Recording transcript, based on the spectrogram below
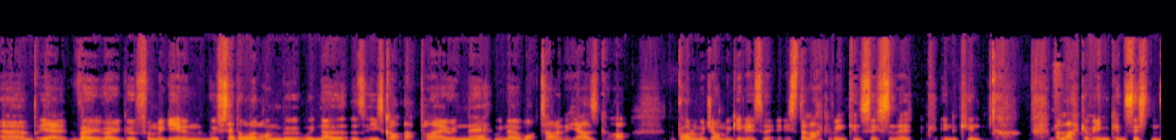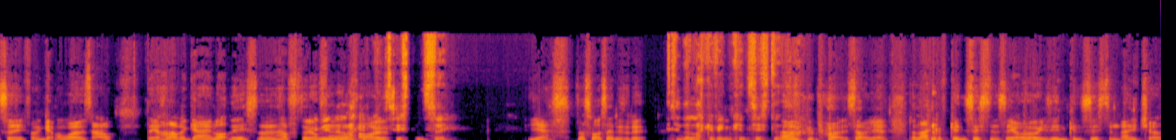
Um, but yeah, very very good from McGinn. And we've said all along we, we know that he's got that player in there. We know what talent he has got. The problem with John McGinn is that it's the lack of inconsistency, in, in, the lack of inconsistency. If I can get my words out, that he'll have a game like this and then have three I or mean, four the or lack of consistency. Yes, that's what I said, isn't it? It's the lack of inconsistency. Oh, right. So, yeah, the lack of consistency or his inconsistent nature,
